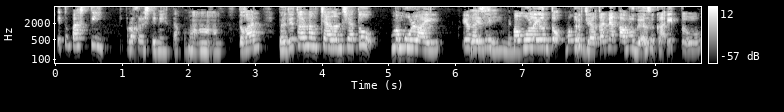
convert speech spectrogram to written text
itu pasti procrastinate aku. Mm-mm. Tuh kan, berarti itu emang challenge-nya tuh memulai. Ya nggak Iya sih? sih, bener. Memulai untuk mengerjakan yang kamu gak suka itu.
